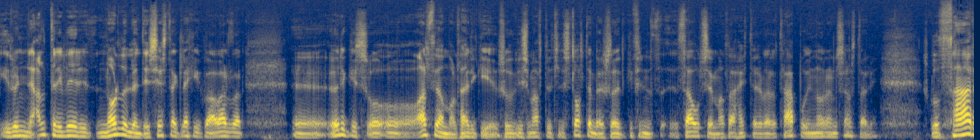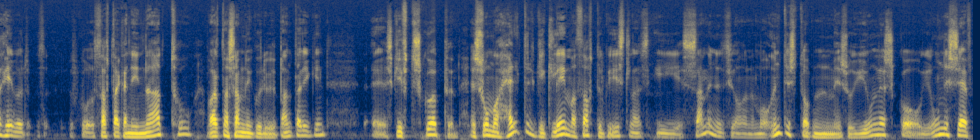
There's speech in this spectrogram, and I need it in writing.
í rauninni aldrei verið Norðurlöndi, sérstaklega ekki hvað varðar uh, öryggis og, og alþjóðamál. Það er ekki, svo við sem aftur til Stoltenberg, það er ekki fyrir þá sem að það hættir að vera tapu í norðan samstarfi. Sko þar hefur sko, þáttakann í NATO, varnarsamningur yfir Bandaríkinn, skipt sköpum. En svo má heldur ekki gleyma þáttöku Íslands í saminuð þjóðanum og undirstofnunum eins og UNESCO og UNICEF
